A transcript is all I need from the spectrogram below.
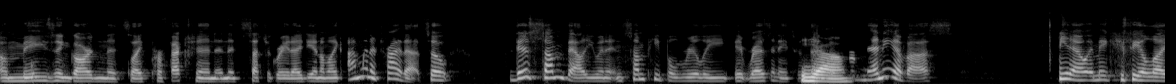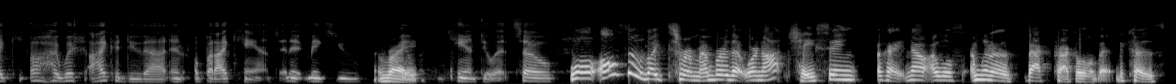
amazing garden that's like perfection and it's such a great idea and i'm like i'm going to try that. So there's some value in it and some people really it resonates with them yeah. but for many of us you know it makes you feel like oh i wish i could do that and oh, but i can't and it makes you right like you can't do it so well also like to remember that we're not chasing okay now i will i'm going to backtrack a little bit because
